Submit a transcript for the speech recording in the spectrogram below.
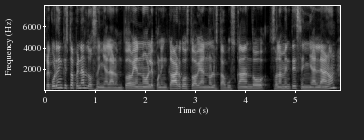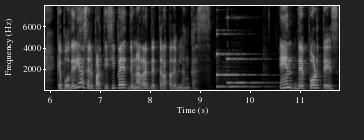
Recuerden que esto apenas lo señalaron, todavía no le ponen cargos, todavía no lo está buscando, solamente señalaron que podría ser partícipe de una red de trata de blancas. En deportes,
